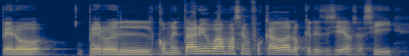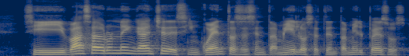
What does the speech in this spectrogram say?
pero, pero el comentario va más enfocado a lo que les decía, o sea, si, si vas a dar un enganche de 50, 60 mil o 70 mil pesos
